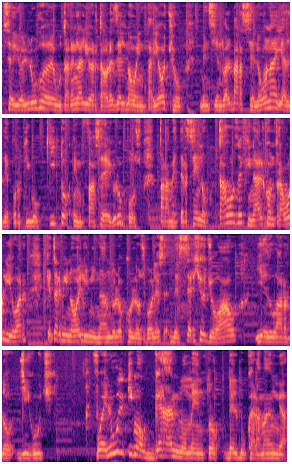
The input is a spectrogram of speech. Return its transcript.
se dio el lujo de debutar en la Libertadores del 98, venciendo al Barcelona y al Deportivo Quito en fase de grupos para meterse en octavos de final contra Bolívar, que terminó eliminándolo con los goles de Sergio Joao y Eduardo Giguchi. Fue el último gran momento del Bucaramanga,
